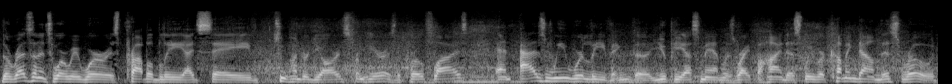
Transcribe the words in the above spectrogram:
the residence where we were is probably, I'd say, 200 yards from here as the crow flies. And as we were leaving, the UPS man was right behind us. We were coming down this road,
